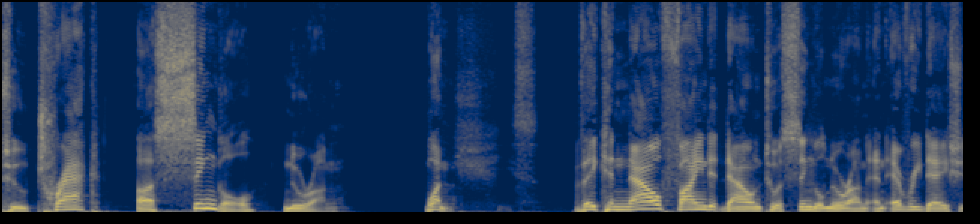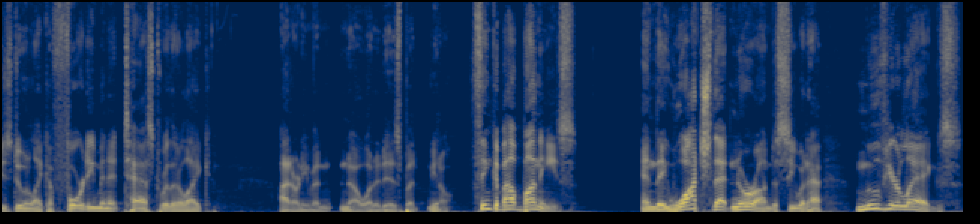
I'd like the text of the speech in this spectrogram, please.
to track a single neuron. One. Jeez. They can now find it down to a single hmm. neuron, and every day she's doing like a 40 minute test where they're like, I don't even know what it is, but you know, think about bunnies. And they watch that neuron to see what happens. Move your legs.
